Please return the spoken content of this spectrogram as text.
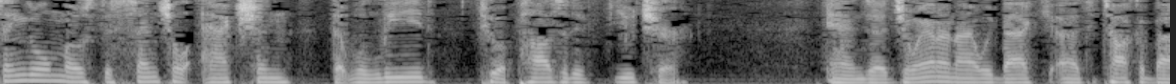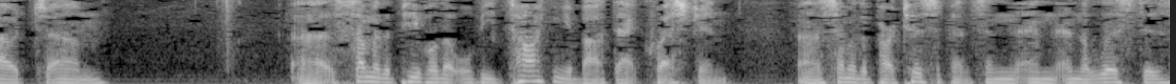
single most essential action that will lead to a positive future? And uh, Joanna and I will be back uh, to talk about um, some of the people that will be talking about that question, some of the participants, and, and, and the list is,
